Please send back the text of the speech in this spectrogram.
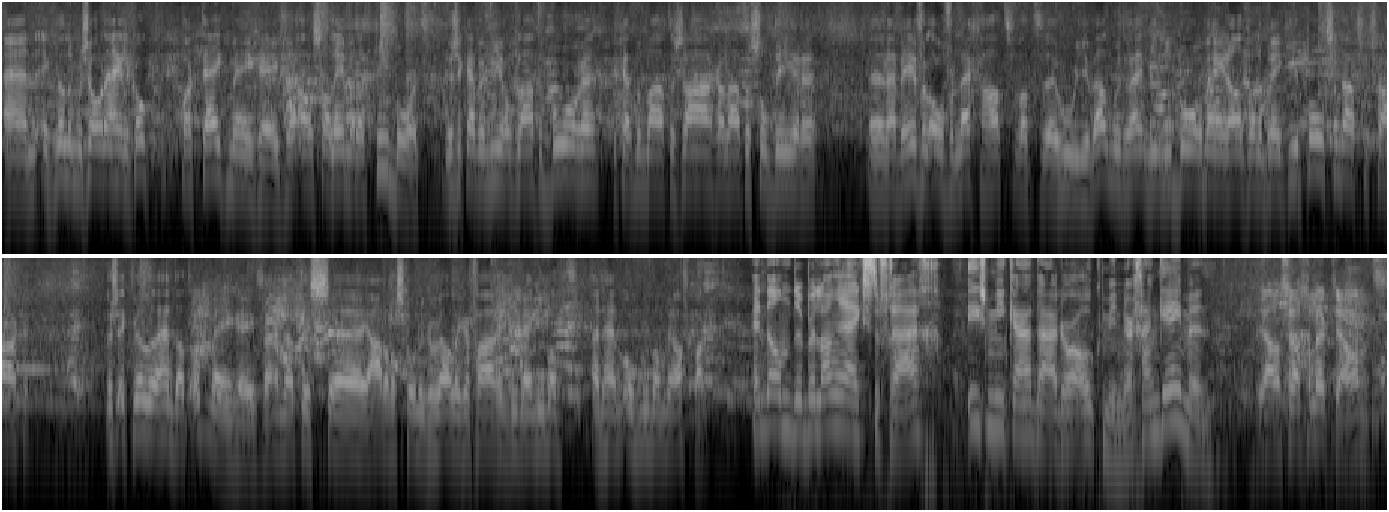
En ik wilde mijn zoon eigenlijk ook praktijk meegeven als alleen maar dat keyboard. Dus ik heb hem hier ook laten boren, ik heb hem laten zagen, laten solderen. Uh, we hebben heel veel overleg gehad wat, uh, hoe je wel moet doen. Niet, niet boren met één hand, want dan breek je je pols en dat soort zaken. Dus ik wilde hem dat ook meegeven. En dat, is, uh, ja, dat was gewoon een geweldige ervaring die mij niemand en hem ook niemand meer afpakt. En dan de belangrijkste vraag. Is Mika daardoor ook minder gaan gamen? Ja, dat is wel gelukt, ja. Want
